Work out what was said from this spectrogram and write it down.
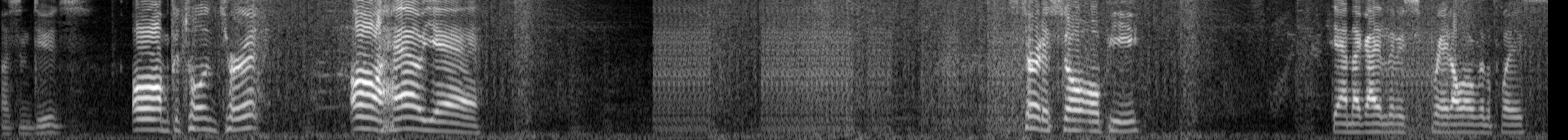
Oh, some dudes. Oh, I'm controlling the turret. Oh, hell yeah. This turret is so OP. Damn, that guy literally sprayed all over the place.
